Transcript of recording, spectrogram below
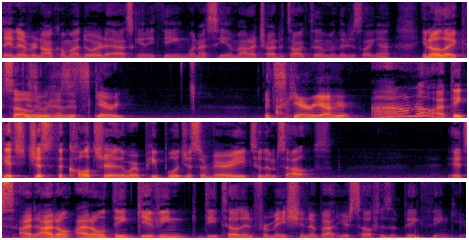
They never knock on my door to ask anything. When I see them out, I try to talk to them, and they're just like, eh. you know, like so. Is it because it's scary? It's scary out here. I don't know. I think it's just the culture where people just are very to themselves. It's I, I don't I don't think giving detailed information about yourself is a big thing here.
